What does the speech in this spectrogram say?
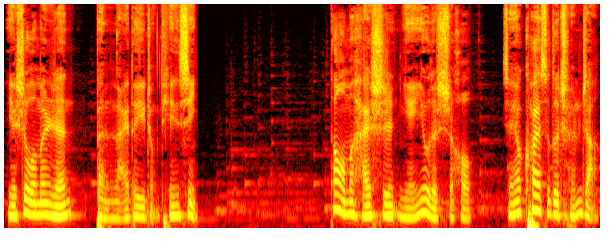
也是我们人本来的一种天性。当我们还是年幼的时候，想要快速的成长，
